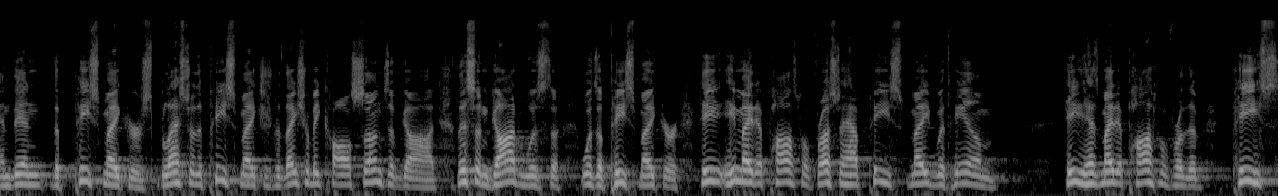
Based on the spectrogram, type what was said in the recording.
And then the peacemakers, blessed are the peacemakers, for they shall be called sons of God. Listen, God was, the, was a peacemaker. He, he made it possible for us to have peace made with Him. He has made it possible for the peace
